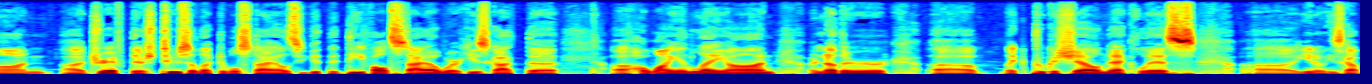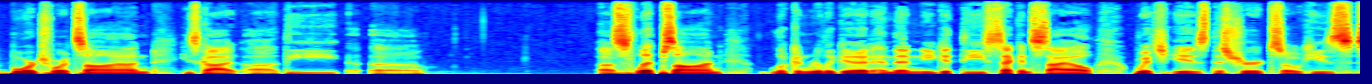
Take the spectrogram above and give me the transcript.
on uh, drift. There's two selectable styles. You get the default style where he's got the uh, Hawaiian lei on, another uh, like puka shell necklace. Uh, you know, he's got board shorts on. He's got uh, the uh, slips on, looking really good. And then you get the second style, which is the shirt. So he's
